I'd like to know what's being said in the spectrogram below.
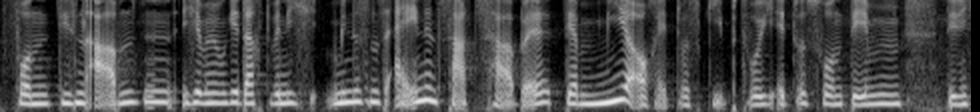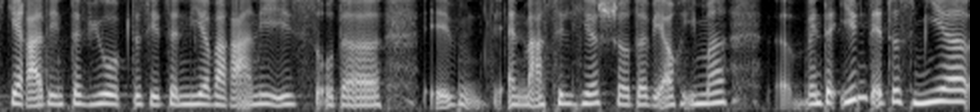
von diesen Abenden. Ich habe immer gedacht, wenn ich mindestens einen Satz habe, der mir auch etwas gibt, wo ich etwas von dem, den ich gerade interviewe, ob das jetzt ein Nia Varani ist oder ein Marcel Hirscher oder wer auch immer, wenn da irgendetwas mir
